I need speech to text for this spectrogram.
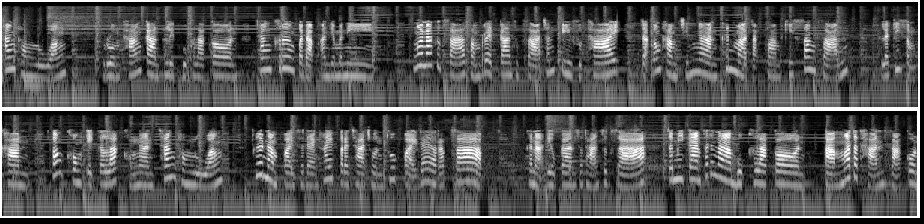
ช่างทองหลวง รวมทั้งการผลิตบุคลากร ช่างเครื่องประดับอัญมณี เมื่อนักศึกษาสำเร็จการศึกษาชั้นปีสุดท้าย จะต้องทำชิ้นงานขึ้นมาจากความคิดสร้างสรรค์ และที่สำคัญต้องคงเอกลักษณ์ของงานช่างทองหลวง เพื่อนำไปแสดงให้ประชาชนทั่วไปได้รับทราบ ขณะเดียวกันสถานศึกษา จะมีการพัฒนาบุคลากร ตามมาตรฐานสากล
